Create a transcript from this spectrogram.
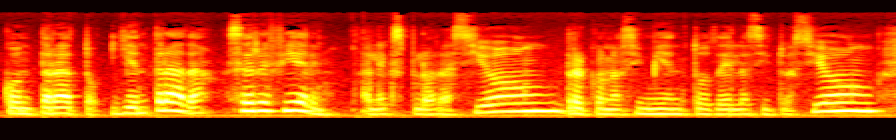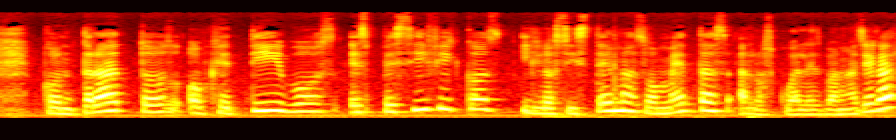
contrato y entrada, se refieren a la exploración, reconocimiento de la situación, contratos, objetivos específicos y los sistemas o metas a los cuales van a llegar.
